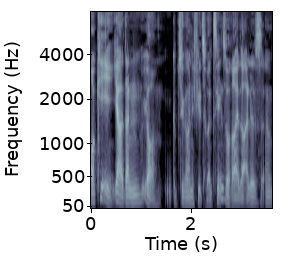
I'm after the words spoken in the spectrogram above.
Okay, ja, dann ja, gibt's hier gar nicht viel zu erzählen zur Reise. Alles äh,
